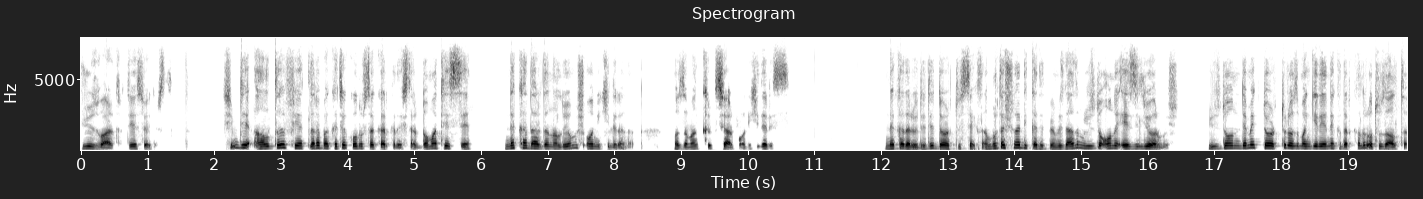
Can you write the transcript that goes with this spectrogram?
100 vardır diye söyleriz. Şimdi aldığı fiyatlara bakacak olursak arkadaşlar domatesi ne kadardan alıyormuş? 12 liradan. O zaman 40 çarpı 12 deriz. Ne kadar ödedi? 480. Burada şuna dikkat etmemiz lazım. %10'u eziliyormuş. %10 demek 4'tür. O zaman geriye ne kadar kalır? 36.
